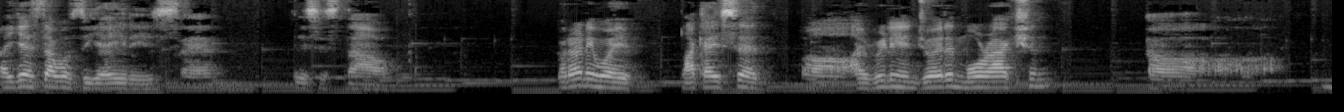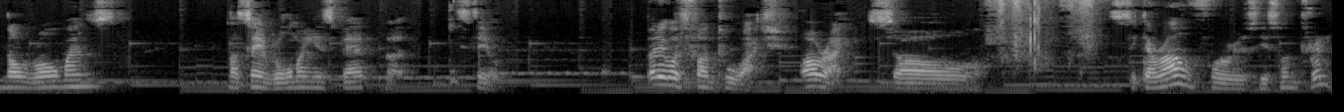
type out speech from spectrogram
I guess that was the 80s, and this is now. But anyway, like I said, uh, I really enjoyed it. More action, uh, no romance. Not saying romance is bad, but still. But it was fun to watch. Alright, so stick around for season 3.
